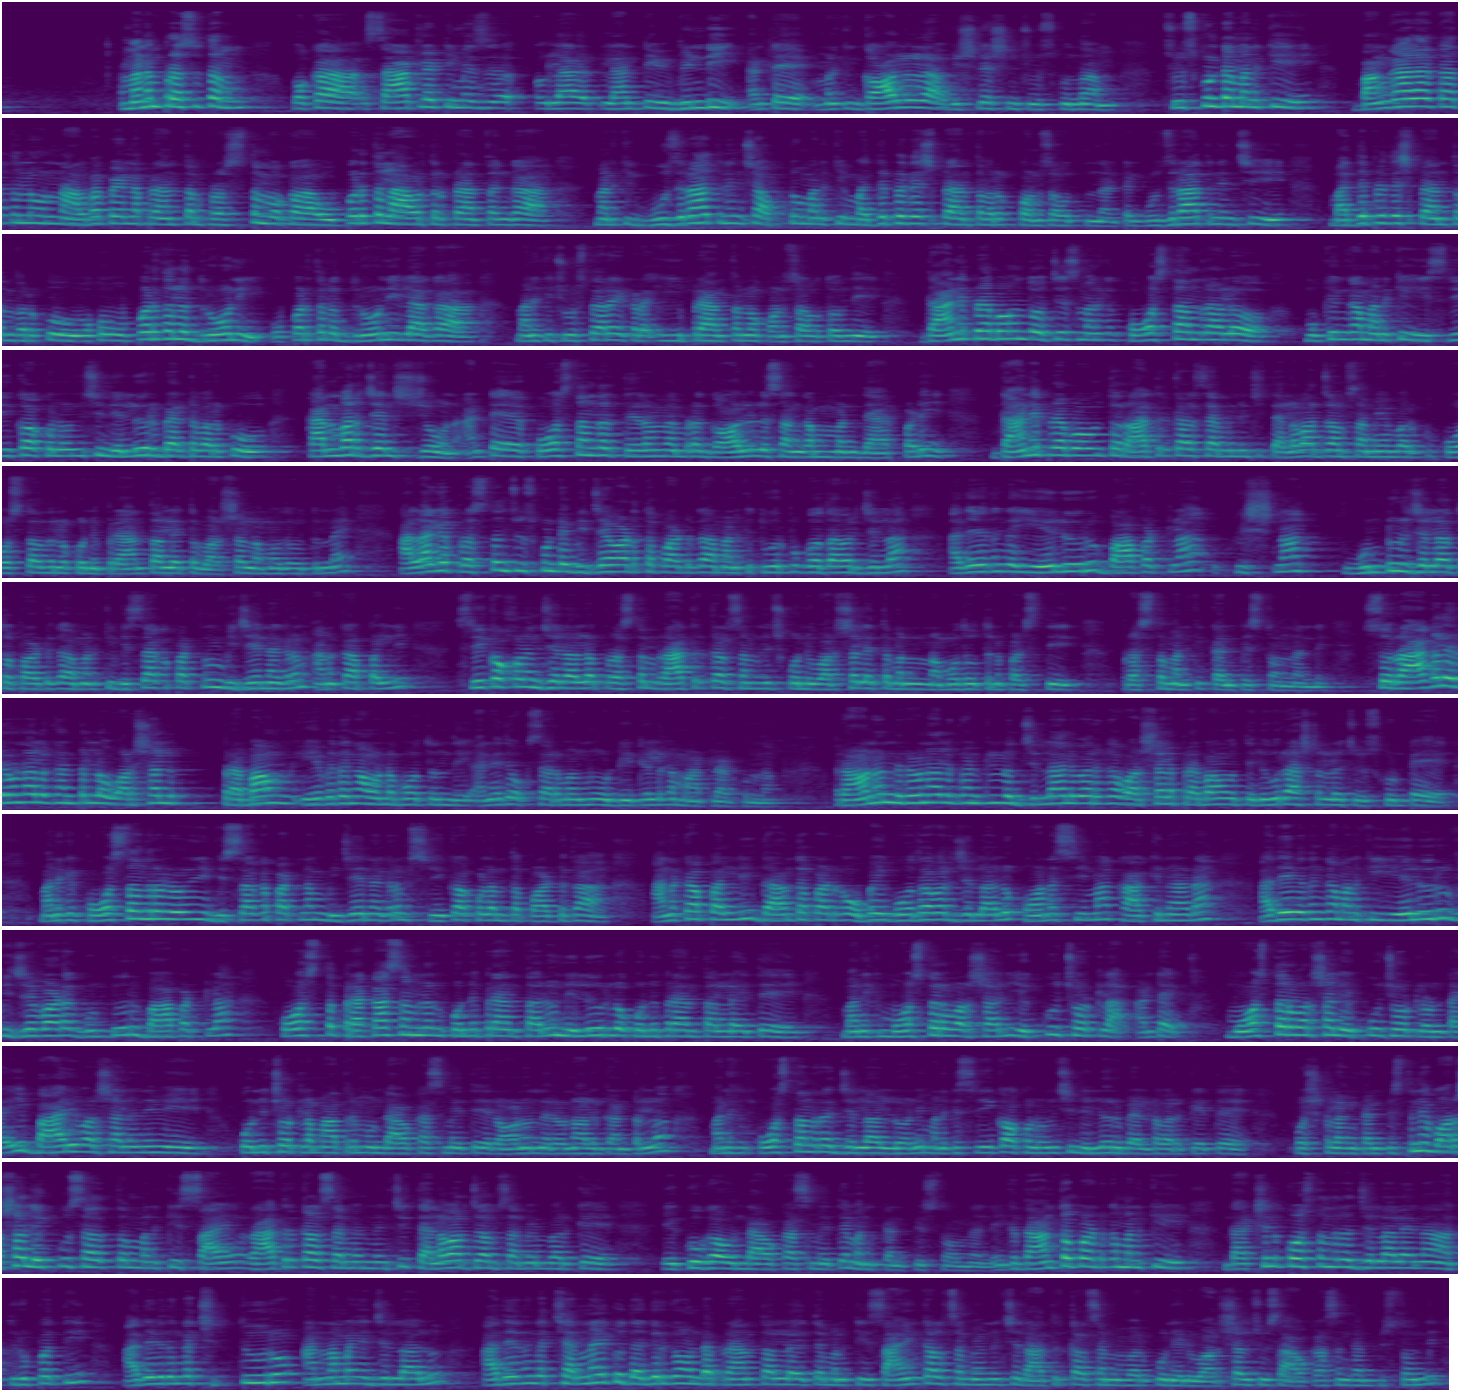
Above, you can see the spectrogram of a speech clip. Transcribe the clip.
మనం ప్రస్తుతం ఒక శాటిలైట్ ఇమేజ్ లా- లాంటి విండి అంటే మనకి గాలుల విశ్లేషణ చూసుకుందాం. చూసుకుంటే మనకి బంగాళాఖాతంలో ఉన్న అల్పపీడన ప్రాంతం ప్రస్తుతం ఒక ఉపరితల ఆవర్తన ప్రాంతంగా మనకి గుజరాత్ నుంచి అప్ టు మనకి మధ్యప్రదేశ్ ప్రాంతం వరకు కొనసాగుతుంది. అంటే గుజరాత్ నుంచి మధ్యప్రదేశ్ ప్రాంతం వరకు ఒక ఉపరితల ద్రోణి ఉపరితల ద్రోణి లాగా మనకి చూస్తారా? ఇక్కడ ఈ ప్రాంతంలో కొనసాగుతుంది. దాని ప్రభావంతో వచ్చేసి మనకి కోస్తాంధ్రలో ముఖ్యంగా మనకి శ్రీకాకుళం నుంచి నెల్లూరు బెల్ట్ వరకు కన్వర్జెన్స్ జోన్ అంటే కోస్తాంధ్ర తీరం వెంబడ గాలుల సంగమం అనేది ఏర్పడి దాని ప్రభావంతో రాత్రికాల సమయం నుంచి తెల్లవారుజాము సమయం వరకు కోస్తాంధ్రలో కొన్ని ప్రాంతాల్లో అయితే వర్షాలు జరుగుతున్నాయి. అలాగే ప్రస్తుతం చూసుకుంటే విజయవాడతో పాటుగా మనకి తూర్పుగోదావరి జిల్లా అదేవిధంగా ఏలూరు బాపట్ల కృష్ణా గుంటూరు జిల్లాతో పాటుగా మనకి విశాఖపట్నం విజయనగరం అనకాపల్లి శ్రీకాకుళం జిల్లాలో ప్రస్తుతం రాత్రికాల సంబంధించి కొన్ని వర్షాలు అయితే మనం నమోదవుతున్న పరిస్థితి ప్రస్తుతం మనకి కనిపిస్తోందండి. సో రాగల ఇరవై నాలుగు గంటల్లో వర్షాలు ప్రభావం ఏ విధంగా ఉండబోతుంది అనేది ఒకసారి మనము డీటెయిల్గా మాట్లాడుకుందాం. రానున్న ఇరవై నాలుగు గంటల్లో జిల్లాల వారీగా వర్షాల ప్రభావం తెలుగు రాష్ట్రాల్లో చూసుకుంటే మనకి కోస్తాంధ్రలోని విశాఖపట్నం విజయనగరం శ్రీకాకుళంతో పాటుగా అనకాపల్లి దాంతోపాటుగా ఉభయ గోదావరి జిల్లాలు కోనసీమ కాకినాడ అదేవిధంగా మనకి ఏలూరు విజయవాడ గుంటూరు బాపట్ల కోస్త ప్రకాశంలోని కొన్ని ప్రాంతాలు నెల్లూరులో కొన్ని ప్రాంతాల్లో అయితే మనకి మోస్తరు వర్షాలు ఎక్కువ చోట్ల అంటే మోస్తరు వర్షాలు ఎక్కువ చోట్ల ఉంటాయి. భారీ వర్షాలు అనేవి కొన్ని చోట్ల మాత్రమే ఉండే అవకాశం అయితే రానున్న ఇరవై నాలుగు గంటల్లో. మనకి కోస్తాంధ్ర జిల్లాల్లోని మనకి శ్రీకాకుళం నుంచి నెల్లూరు బెల్ట్ వరకు అయితే పుష్కలంగా కనిపిస్తున్నాయి వర్షాలు ఎక్కువ శాతం మనకి సాయం రాత్రికాల సమయం నుంచి తెల్లవారుజాము సమయం వరకే ఎక్కువగా ఉండే అవకాశం అయితే మనకి కనిపిస్తోందండి. ఇంకా దాంతోపాటుగా మనకి దక్షిణ కోస్తాంధ్ర జిల్లాలైన తిరుపతి అదేవిధంగా చిత్తూరు అన్నమయ్య జిల్లాలు అదేవిధంగా చెన్నైకు దగ్గరగా ఉండే ప్రాంతాల్లో అయితే మనకి సాయంకాల సమయం నుంచి రాత్రికాల సమయం వరకు నేడు వర్షాలు చూసే అవకాశం కనిపిస్తోంది.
